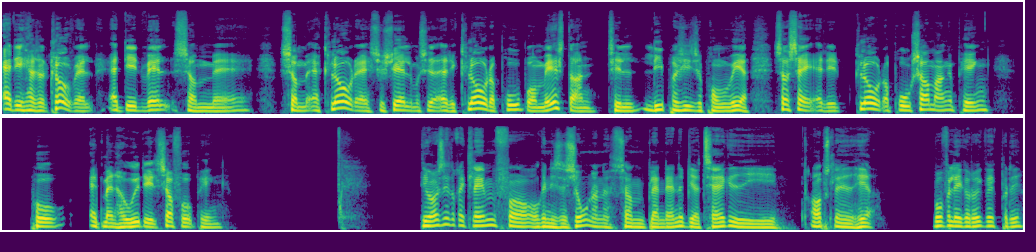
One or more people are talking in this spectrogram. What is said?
er det her så et klogt valg? Er det et valg, som, øh, som er klogt af Socialdemokratiet? Er det klogt at bruge borgmesteren til lige præcis at promovere? Så sagde, er det klogt at bruge så mange penge på, at man har uddelt så få penge? Det er også et reklame for organisationerne, som blandt andet bliver tagget i opslaget her. Hvorfor lægger du ikke væk på det?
